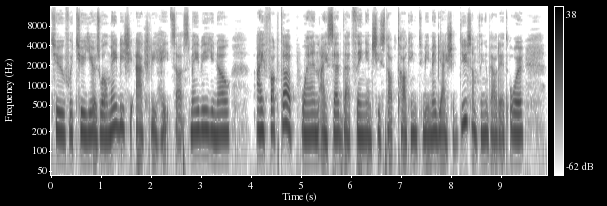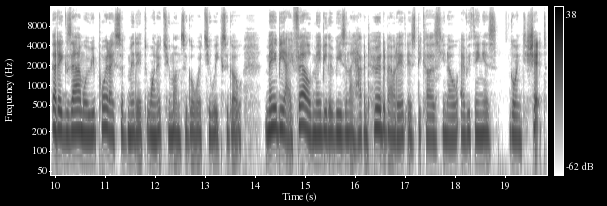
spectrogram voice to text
to for two years. Well, maybe she actually hates us. Maybe, you know, I fucked up when I said that thing and she stopped talking to me. Maybe I should do something about it. Or that exam or report I submitted one or two months ago or two weeks ago. Maybe I failed. Maybe the reason I haven't heard about it is because, you know, everything is going to shit.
